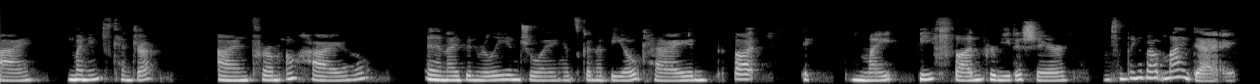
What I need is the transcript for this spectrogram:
Hi, my name's Kendra. I'm from Ohio and I've been really enjoying It's Gonna Be Okay and thought it might be fun for me to share something about my day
